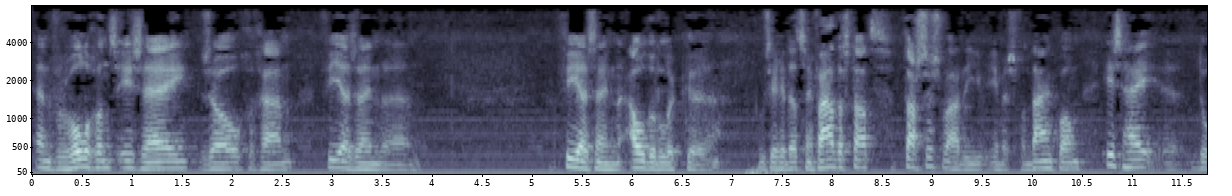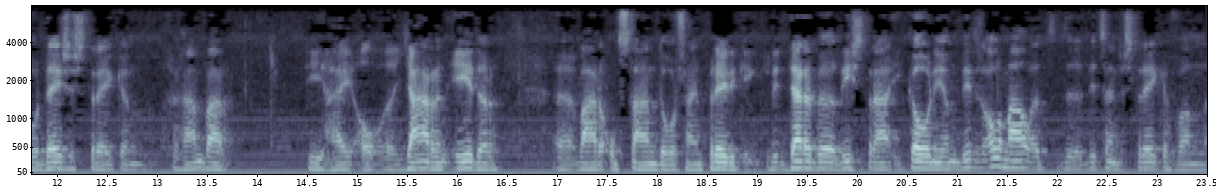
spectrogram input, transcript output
En vervolgens is hij zo gegaan via zijn, uh, via zijn ouderlijke, hoe zeg je dat, zijn vaderstad, Tarsus, waar hij immers vandaan kwam, is hij uh, door deze streken gegaan, waar die hij al uh, jaren eerder eh, waren ontstaan door zijn prediking. Derbe, Lystra, Iconium, dit is allemaal, het, de, dit zijn de streken van,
